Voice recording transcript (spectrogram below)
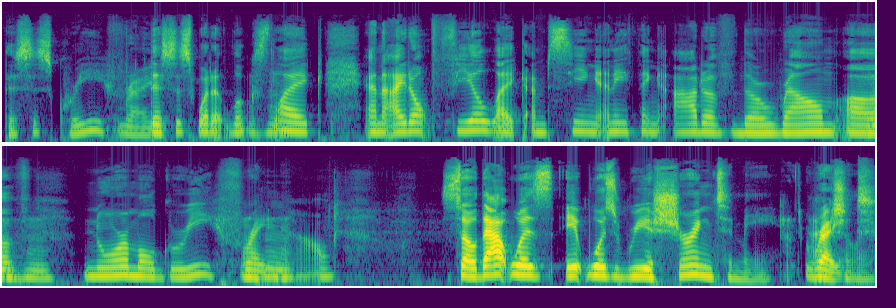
this is grief. Right. This is what it looks Mhm. like, and I don't feel like I'm seeing anything out of the realm of Mhm. normal grief right Mhm. now." So that was it was reassuring to me. Right. actually.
